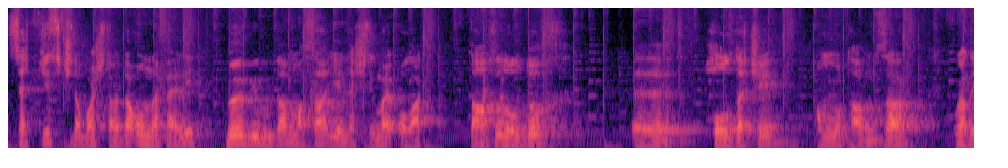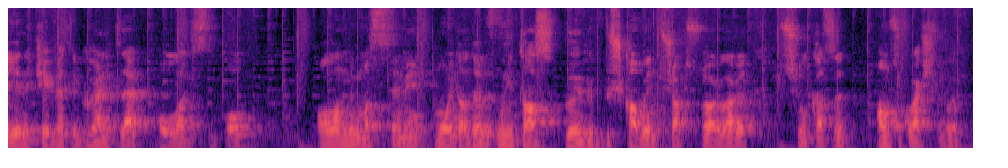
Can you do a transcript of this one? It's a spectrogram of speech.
8, 2 də başlarda 10 nəfərlik böyük bir burada masa yerləşdirmək olar. Daxil olduq e, holdakı hamam otağımıza. Burada yenə keyfiyyətli qranitlər, hollar istipol, havalandırma sistemi, moydadır, unitaz, böyük bir duş kabin, duş aksesuarları, şulkası hamısı quraşdırılıb.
